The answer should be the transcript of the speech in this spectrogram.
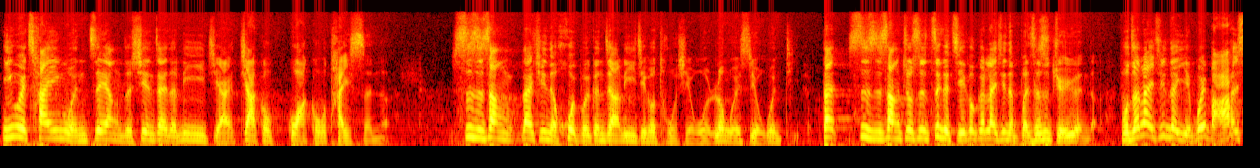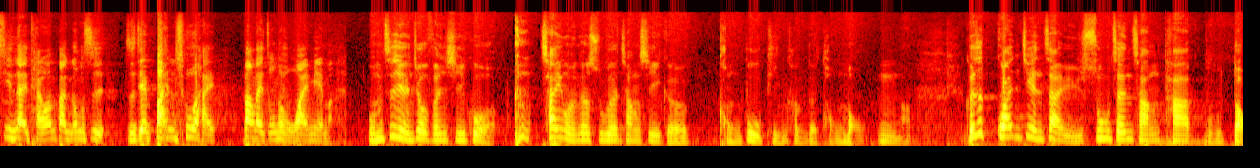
因为蔡英文这样的现在的利益架架构挂钩太深了。事实上，赖清德会不会跟这样利益结构妥协？我认为是有问题的。但事实上，就是这个结构跟赖清德本身是绝缘的，否则赖清德也不会把他现在台湾办公室直接搬出来放在总统府外面嘛。我们之前就分析过，蔡英文跟苏贞昌是一个恐怖平衡的同盟。嗯啊，可是关键在于苏贞昌他不动，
